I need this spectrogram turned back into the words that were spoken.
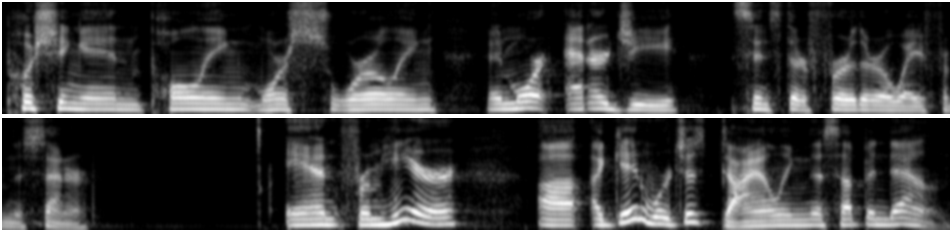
pushing in, pulling, more swirling, and more energy since they're further away from the center. And from here, uh, again, we're just dialing this up and down.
